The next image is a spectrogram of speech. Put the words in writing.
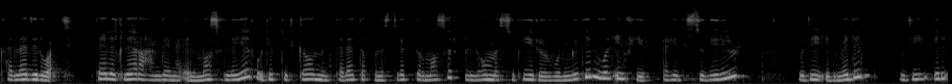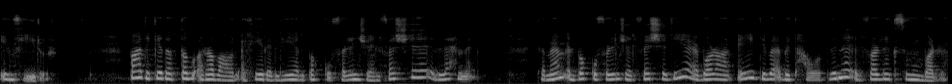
خليها دلوقتي. تالت layer عندنا ال muscle layer ودي بتتكون من ثلاثة constrictor muscle اللي هما ال superior وال middle وال inferior أهي دي ال superior ودي ال middle ودي ال inferior بعد كده الطبقة الرابعة والأخيرة اللي هي ال buccopharyngeal fascia اللي إحنا تمام؟ ال buccopharyngeal fascia دي عبارة عن إيه؟ دي بقى بتحوط لنا ال pharynx من بره.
